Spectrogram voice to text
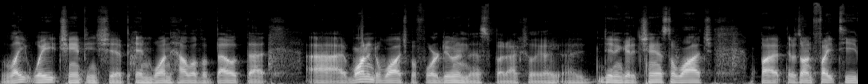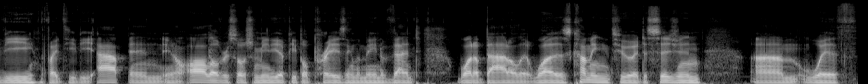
Lightweight Championship in one hell of a bout that uh, I wanted to watch before doing this, but actually I, I, didn't get a chance to watch. But it was on Fight TV, Fight TV app, and you know all over social media, people praising the main event. What a battle it was, coming to a decision um, with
